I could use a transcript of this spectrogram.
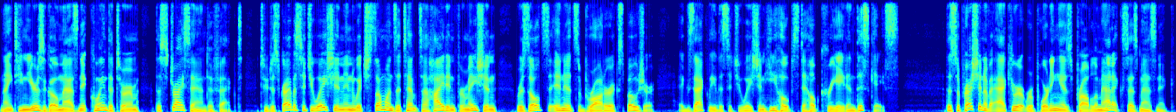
19 years ago, Masnick coined the term the Streisand effect to describe a situation in which someone's attempt to hide information results in its broader exposure, exactly the situation he hopes to help create in this case. The suppression of accurate reporting is problematic, says Masnick.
